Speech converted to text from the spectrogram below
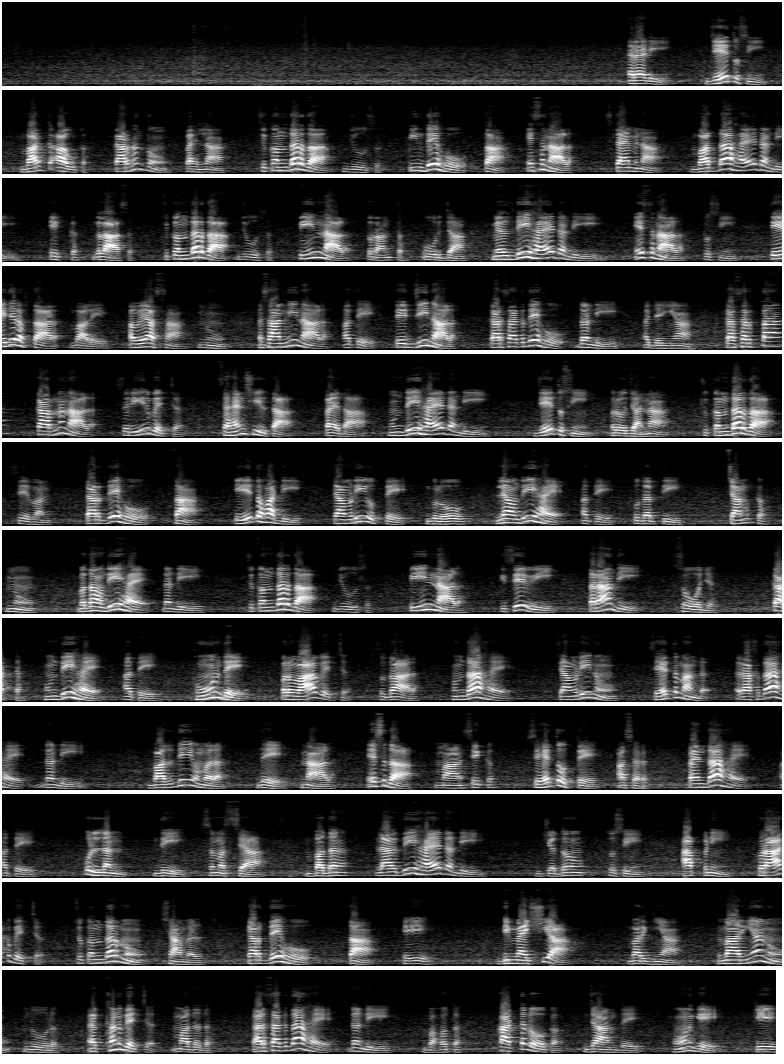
ਰੈਡੀ। ਜੇ ਤੁਸੀਂ ਵਰਕਆਊਟ ਕਰਨ ਤੋਂ ਪਹਿਲਾਂ ਚੁਕੰਦਰ ਦਾ ਜੂਸ ਪੀਂਦੇ ਹੋ, ਤਾਂ ਇਸ ਨਾਲ ਸਟੈਮਿਨਾ ਵੱਧਦਾ ਹੈ ਡੰਡੀ। ਇੱਕ ਗਲਾਸ ਚੁਕੰਦਰ ਦਾ ਜੂਸ ਪੀਣ ਨਾਲ ਤੁਰੰਤ ਊਰਜਾ ਮਿਲਦੀ ਹੈ ਡੰਡੀ। ਇਸ ਨਾਲ ਤੁਸੀਂ ਤੇਜ਼ ਰਫ਼ਤਾਰ ਵਾਲੇ ਅਭਿਆਸਾਂ ਨੂੰ ਆਸਾਨੀ ਨਾਲ ਅਤੇ ਤੇਜ਼ੀ ਨਾਲ ਕਰ ਸਕਦੇ ਹੋ ਡੰਡੀ। ਅਜਈਆਂ ਕਸਰਤਾਂ ਕਰਨ ਨਾਲ ਸਰੀਰ ਵਿੱਚ ਸਹਿਨਸ਼ੀਲਤਾ ਪੈਦਾ ਹੁੰਦੀ ਹੈ ਡੰਡੀ। ਜੇ ਤੁਸੀਂ ਰੋਜ਼ਾਨਾ ਚੁਕੰਦਰ ਦਾ ਸੇਵਨ ਕਰਦੇ ਹੋ ਤਾਂ ਇਹ ਤੁਹਾਡੀ ਚਮੜੀ ਉੱਤੇ ਗਲੋ ਲਿਆਉਂਦੀ ਹੈ ਅਤੇ ਕੁਦਰਤੀ ਚਮਕ ਨੂੰ ਵਧਾਉਂਦੀ ਹੈ। ਡੰਡੀ, ਚੁਕੰਦਰ ਦਾ ਜੂਸ ਪੀਣ ਨਾਲ ਕਿਸੇ ਵੀ ਤਰ੍ਹਾਂ ਦੀ ਸੋਜ ਘੱਟ ਹੁੰਦੀ ਹੈ ਅਤੇ ਖੂਨ ਦੇ ਪ੍ਰਵਾਹ ਵਿੱਚ ਸੁਧਾਰ ਹੁੰਦਾ ਹੈ। ਚਮੜੀ ਨੂੰ ਸਿਹਤਮੰਦ ਰੱਖਦਾ ਹੈ ਡੰਡੀ। ਵੱਧਦੀ ਉਮਰ ਦੇ ਨਾਲ ਇਸ ਦਾ ਮਾਨਸਿਕ ਸਿਹਤ ਉੱਤੇ ਅਸਰ ਪੈਂਦਾ ਹੈ ਅਤੇ ਭੁੱਲਣ ਦੀ ਸਮੱਸਿਆ ਵਧਣ ਲੱਗਦੀ ਹੈ ਡੰਡੀ। ਜਦੋਂ ਤੁਸੀਂ ਆਪਣੀ ਖੁਰਾਕ ਵਿੱਚ ਚੁਕੰਦਰ ਨੂੰ ਸ਼ਾਮਿਲ ਕਰਦੇ ਹੋ ਤਾਂ ਇਹ ਡਿਮੈਂਸ਼ੀਆ ਵਰਗੀਆਂ ਬਿਮਾਰੀਆਂ ਨੂੰ ਦੂਰ ਰੱਖਣ ਵਿੱਚ ਮਦਦ ਕਰ ਸਕਦਾ ਹੈ। ਡੰਡੀ, ਬਹੁਤ ਘੱਟ ਲੋਕ ਜਾਣਦੇ ਹੋਣਗੇ ਕਿ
